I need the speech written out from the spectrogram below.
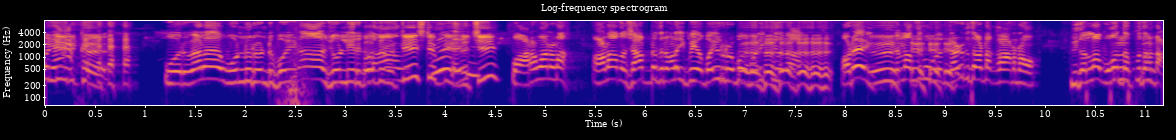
பண்ணிருக்க ஒருவேளை ஒன்னு ரெண்டு போயினா சொல்லி அதோட இருக்கலாம் டேஸ்ட் எப்படி இருந்துச்சு? பரவாயில்லடா. ஆனா அதை சாப்பிட்டதுனால இப்ப என் வயிறு ரொம்ப வலிக்குதுடா. அடே எல்லாத்துக்கும் உங்க கழுகு தாண்டா காரணம். இதெல்லாம் ஓன் தப்பு தான்டா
